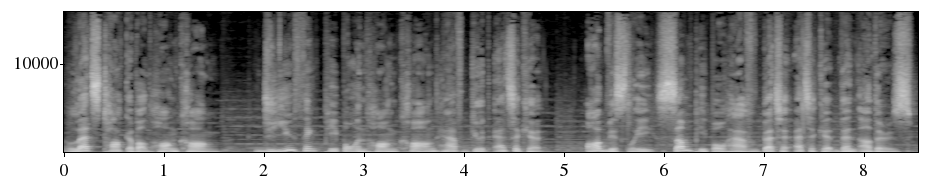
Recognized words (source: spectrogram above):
let's talk about Hong Kong. Do you think people in Hong Kong have good etiquette? Obviously, some people have better etiquette than others.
